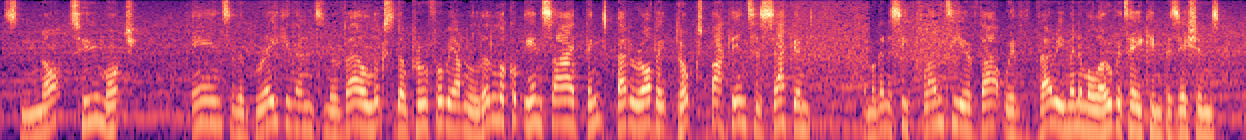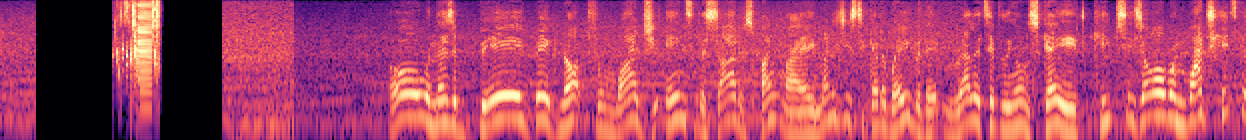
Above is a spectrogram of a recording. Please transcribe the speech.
It's not too much into the braking then into Nouvelle. Looks as though Pro Fubby having a little look up the inside, thinks better of it, ducks back into second. And we're going to see plenty of that with very minimal overtaking positions. Oh, and there's a big, big knock from Wadge into the side of Spankmeyer. He manages to get away with it relatively unscathed. Keeps his... Oh, and Wadge hits the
